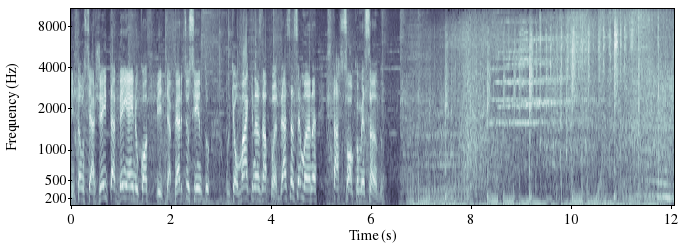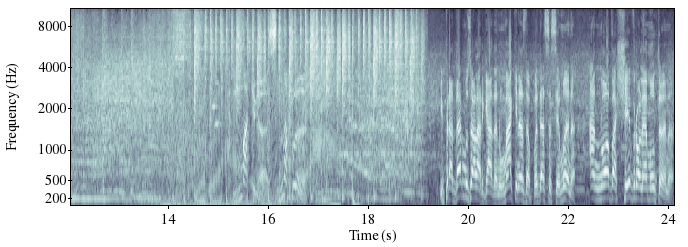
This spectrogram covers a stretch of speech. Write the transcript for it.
Então se ajeita bem aí no cockpit, aperte o cinto, porque o Máquinas da Pan dessa semana está só começando. Máquinas na Pan. E para darmos a largada no Máquinas da Pan dessa semana, a nova Chevrolet Montana.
